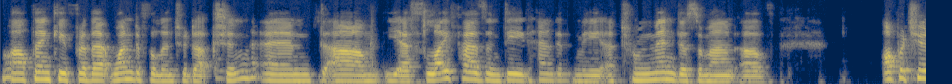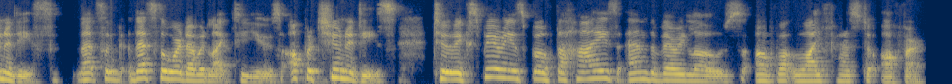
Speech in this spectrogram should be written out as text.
Well, thank you for that wonderful introduction. And um, yes, life has indeed handed me a tremendous amount of opportunities that's a, that's the word i would like to use opportunities to experience both the highs and the very lows of what life has to offer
